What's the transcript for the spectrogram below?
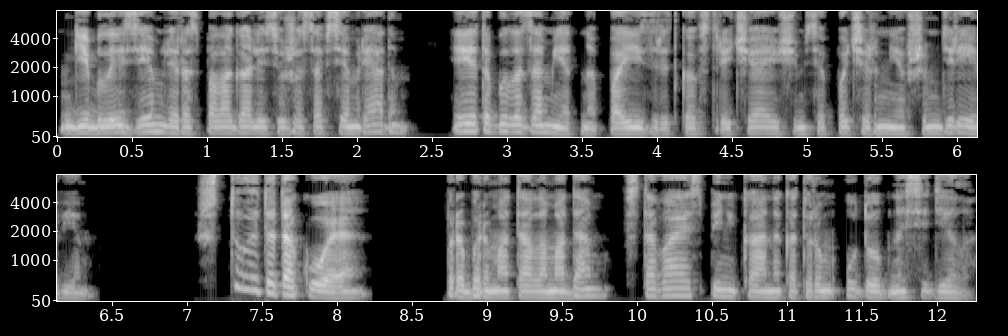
Гиблые земли располагались уже совсем рядом, и это было заметно по изредка встречающимся почерневшим деревьям. «Что это такое?» — пробормотала мадам, вставая с пенька, на котором удобно сидела.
